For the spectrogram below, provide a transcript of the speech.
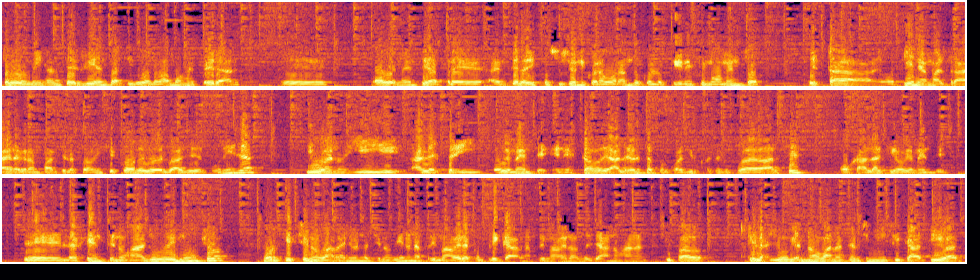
predominante del viento, así que bueno, vamos a esperar, eh, obviamente a, a entera disposición y colaborando con lo que en este momento está o tiene a mal traer a gran parte de la provincia de Córdoba del Valle de Punilla, y bueno, y, al este, y obviamente en estado de alerta por cualquier cosa que pueda darse, ojalá que obviamente eh, la gente nos ayude mucho, porque se nos va a venir, se nos viene una primavera complicada, una primavera donde ya nos han anticipado que las lluvias no van a ser significativas,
